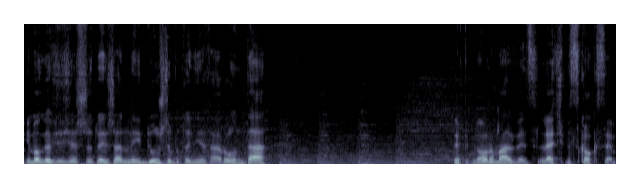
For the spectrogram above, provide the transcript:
Nie mogę wziąć jeszcze tutaj żadnej duszy, bo to nie ta runda. Typ normal, więc lećmy z koksem.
